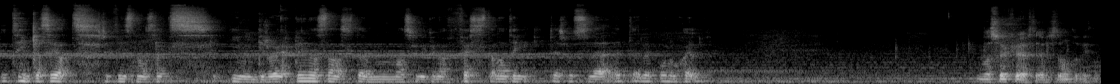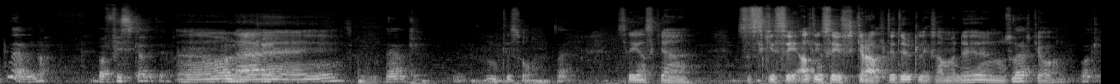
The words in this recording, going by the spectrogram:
Jag tänker sig att det finns någon slags ingröpning någonstans där man skulle kunna fästa någonting. Kanske på svärdet eller på någon själv. Vad söker du efter? Jag förstår inte riktigt. Nej men då. Bara fiska lite. Ja, nej. Nej okej. Inte så. Nej. Ser ganska... Så ska se, allting ser ju skraltigt ut liksom, men det är nog så Nej. det ska vara. Okej.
